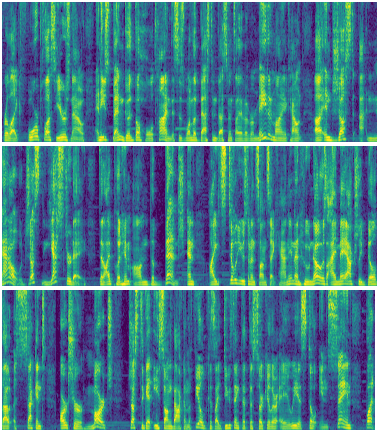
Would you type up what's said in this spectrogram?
for like four plus years now and he's been good the whole time. This is one of the best investments I have ever made in my account uh, and just uh, now just yesterday did I put him on the bench. And I still use him in Sunset Canyon. And who knows I may actually build out a second Archer March just to get Yi Seong back on the field because I do think that the circular AoE is still insane but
